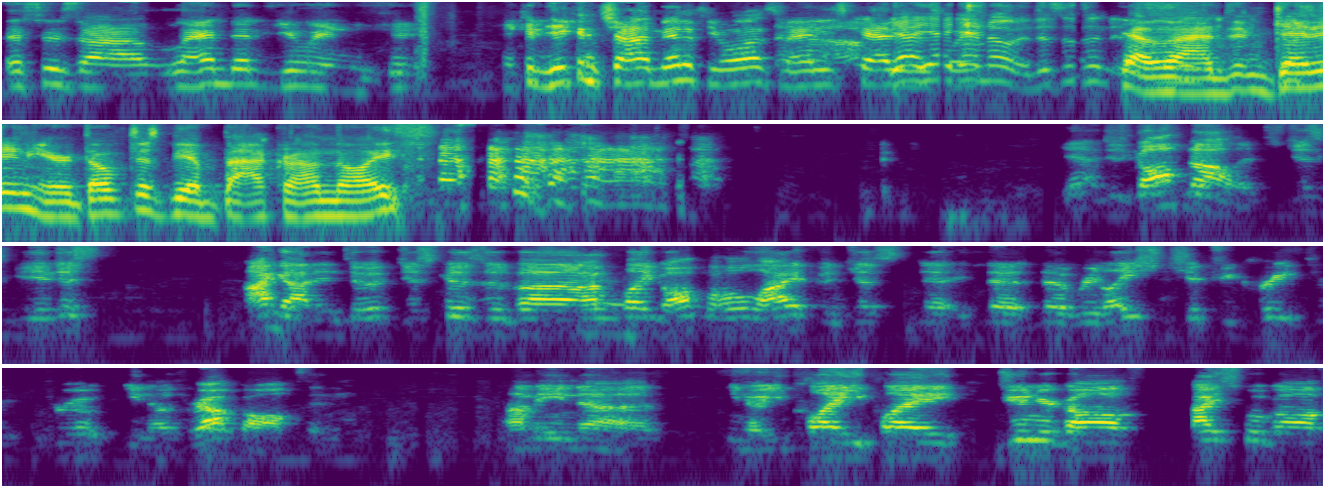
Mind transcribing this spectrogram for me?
This is uh, Landon Ewing. He, he can he can chime in if he wants, man. He's caddy. Yeah, yeah, yeah. No, this isn't. Yeah, this isn't- Landon, get in here. Don't just be a background noise. Yeah, just golf knowledge. Just you just I got into it just because of uh, I Yeah. played golf my whole life and just the, the, the relationships you create through, through you know throughout golf and I mean uh, you know you play you play junior golf, high school golf,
